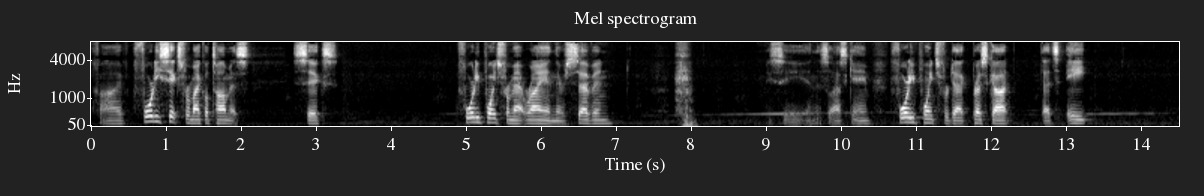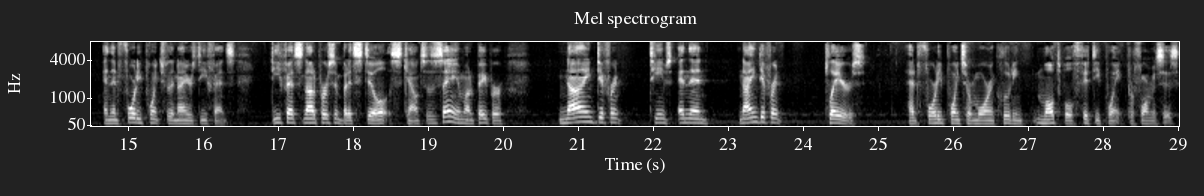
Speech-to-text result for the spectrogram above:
Five. 46 for Michael Thomas. Six. 40 points for Matt Ryan. There's seven. Me see in this last game. 40 points for Dak Prescott. That's eight and then 40 points for the Niners defense. Defense not a person, but it still counts as the same on paper. Nine different teams, and then nine different players had 40 points or more, including multiple 50 point performances.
